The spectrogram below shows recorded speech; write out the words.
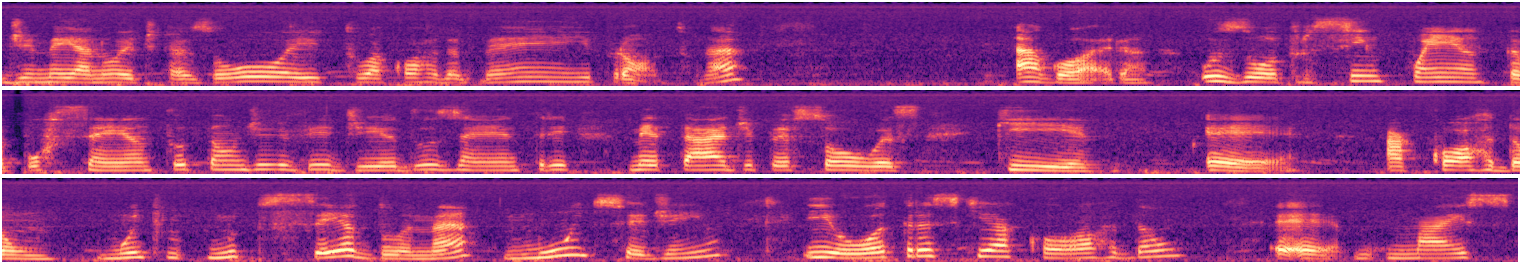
de meia-noite às 8, acorda bem e pronto, né? Agora, os outros 50% estão divididos entre metade pessoas que é, acordam muito, muito cedo, né? Muito cedinho, e outras que acordam é, mais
